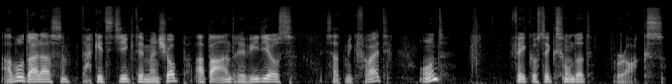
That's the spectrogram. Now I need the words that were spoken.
Abo dalassen, da geht's direkt in meinen Shop, ein paar andere Videos. Es hat mich gefreut und Felco 600 rocks.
